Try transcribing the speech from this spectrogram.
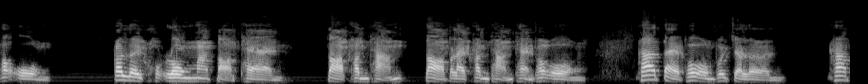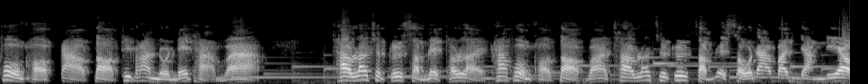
พระองค์ ก็เลยลงมาตอบแทน ตอบคำถามตอบอะไรคำถามแทนพระองค์ข้าแต่พระองค์ผู้เจริญ ข้าพระองค์ขอกล่าวตอบที่พระนนท์ได้ถามว่าชาวราชคฤห์สำเร็จเท่าไหร่ ข้าพระองค์ขอตอบว่าชาวราชคฤห์สำเร็จโสดาบันอย่างเดียว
